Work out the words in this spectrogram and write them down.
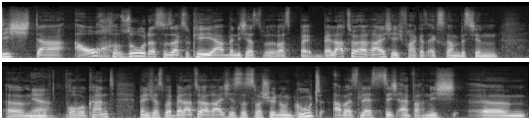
dich da auch so, dass du sagst, okay, ja, wenn ich jetzt was bei Bellator erreiche, ich frage jetzt extra ein bisschen ähm, Ja. provokant, wenn ich was bei Bellator erreiche, ist das zwar schön und gut, aber es lässt sich einfach nicht ähm,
